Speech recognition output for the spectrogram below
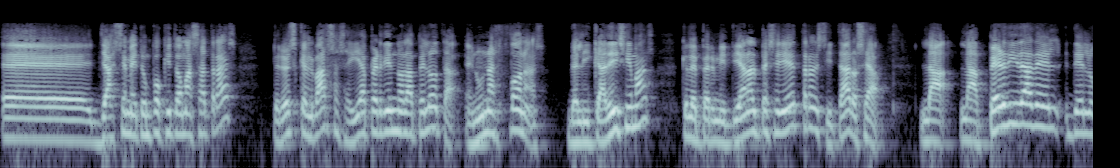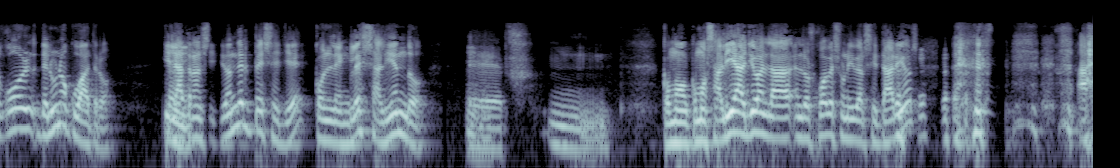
eh, ya se mete un poquito más atrás, pero es que el Barça seguía perdiendo la pelota en unas zonas delicadísimas que le permitían al PSG transitar. O sea, la, pérdida del, gol del 1-4 y la transición del PSG con el inglés saliendo. Eh, mm, como, como, salía yo en, los jueves universitarios, ah,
